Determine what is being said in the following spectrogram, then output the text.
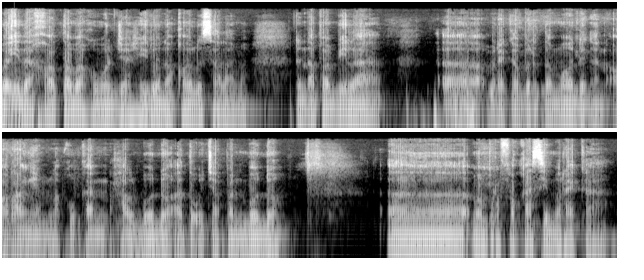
Wa idza khatabahumul jahiluna qalu salama. Dan apabila uh, mereka bertemu dengan orang yang melakukan hal bodoh atau ucapan bodoh, uh, memprovokasi mereka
